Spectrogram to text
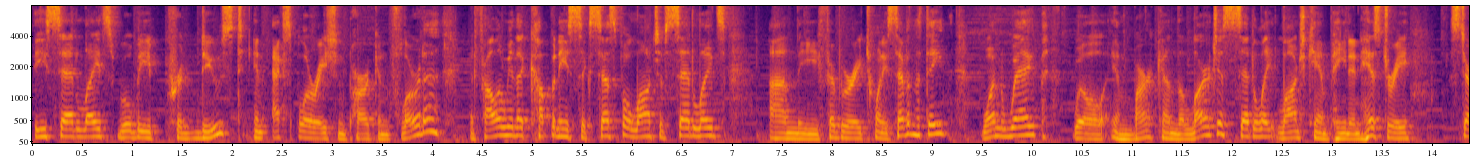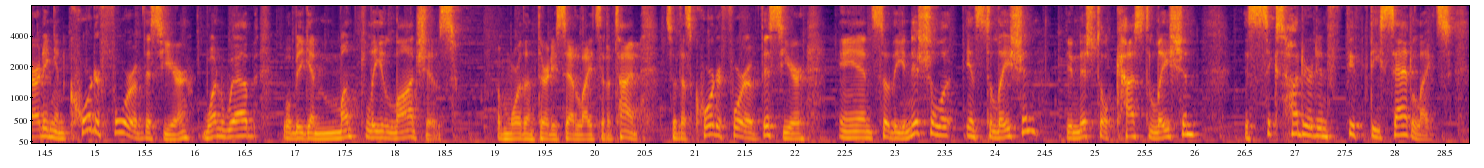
These satellites will be produced in Exploration Park in Florida, and following the company's successful launch of satellites on the February 27th date, OneWeb will embark on the largest satellite launch campaign in history. Starting in quarter four of this year, OneWeb will begin monthly launches of more than 30 satellites at a time. So that's quarter four of this year. And so the initial installation, the initial constellation, is 650 satellites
